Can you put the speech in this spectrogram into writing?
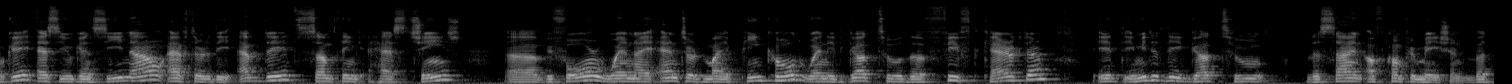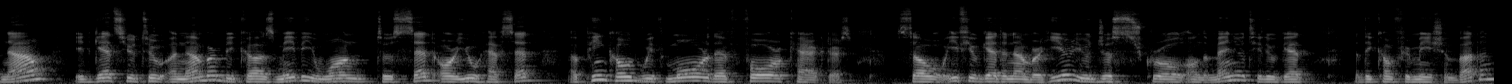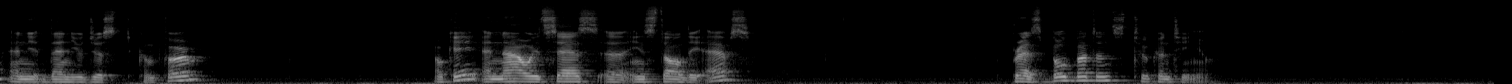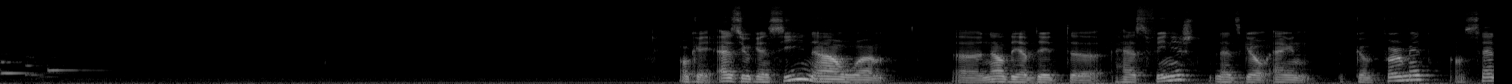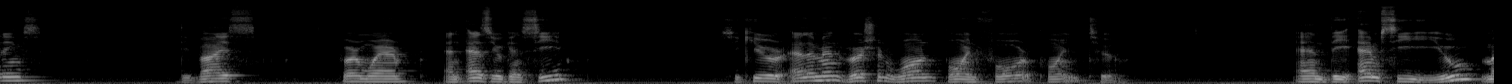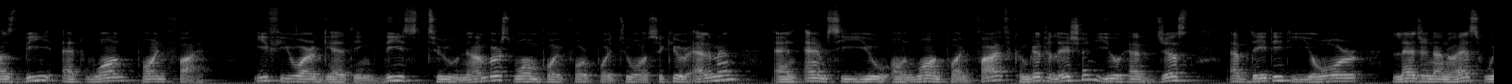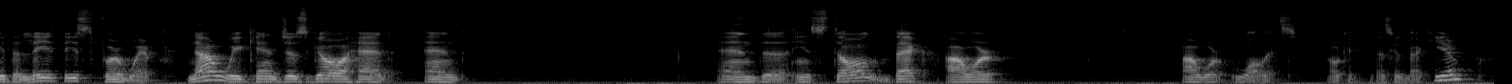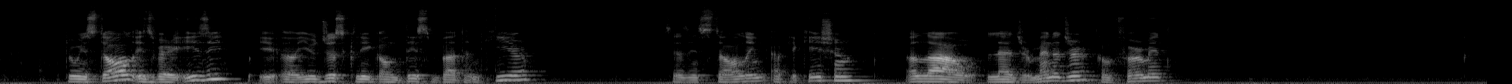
okay as you can see now after the update something has changed. Uh, before when I entered my pin code when it got to the fifth character it immediately got to the sign of confirmation. But now it gets you to a number because maybe you want to set or you have set a pin code with more than four characters. So if you get a number here you just scroll on the menu till you get the confirmation button and then you just confirm. Okay and now it says uh, install the apps. Press both buttons to continue. Okay as you can see now um, uh, now the update uh, has finished. Let's go and confirm it on settings device firmware and as you can see secure element version 1.4.2 and the MCU must be at 1.5 if you are getting these two numbers 1.4.2 on secure element and MCU on 1.5 congratulations you have just updated your Ledger Nano S with the latest firmware. Now we can just go ahead and and uh, install back our our wallets. Okay let's get back here. To install it's very easy. Uh, you just click on this button here. It says installing application. Allow ledger manager confirm it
